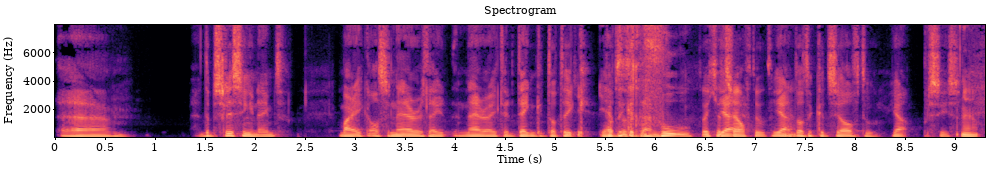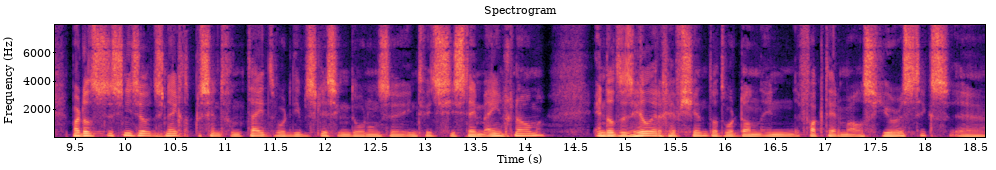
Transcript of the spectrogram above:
uh, de beslissingen neemt. Maar ik als narrator denk dat ik. Je, dat ik het, gevoel dat je het zelf doet. Ja, dat ik het zelf doe. Ja, precies. Ja. Maar dat is dus niet zo. Dus 90% van de tijd worden die beslissingen door onze intuïtiesysteem ingenomen. En dat is heel erg efficiënt. Dat wordt dan in vaktermen als heuristics. Uh,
